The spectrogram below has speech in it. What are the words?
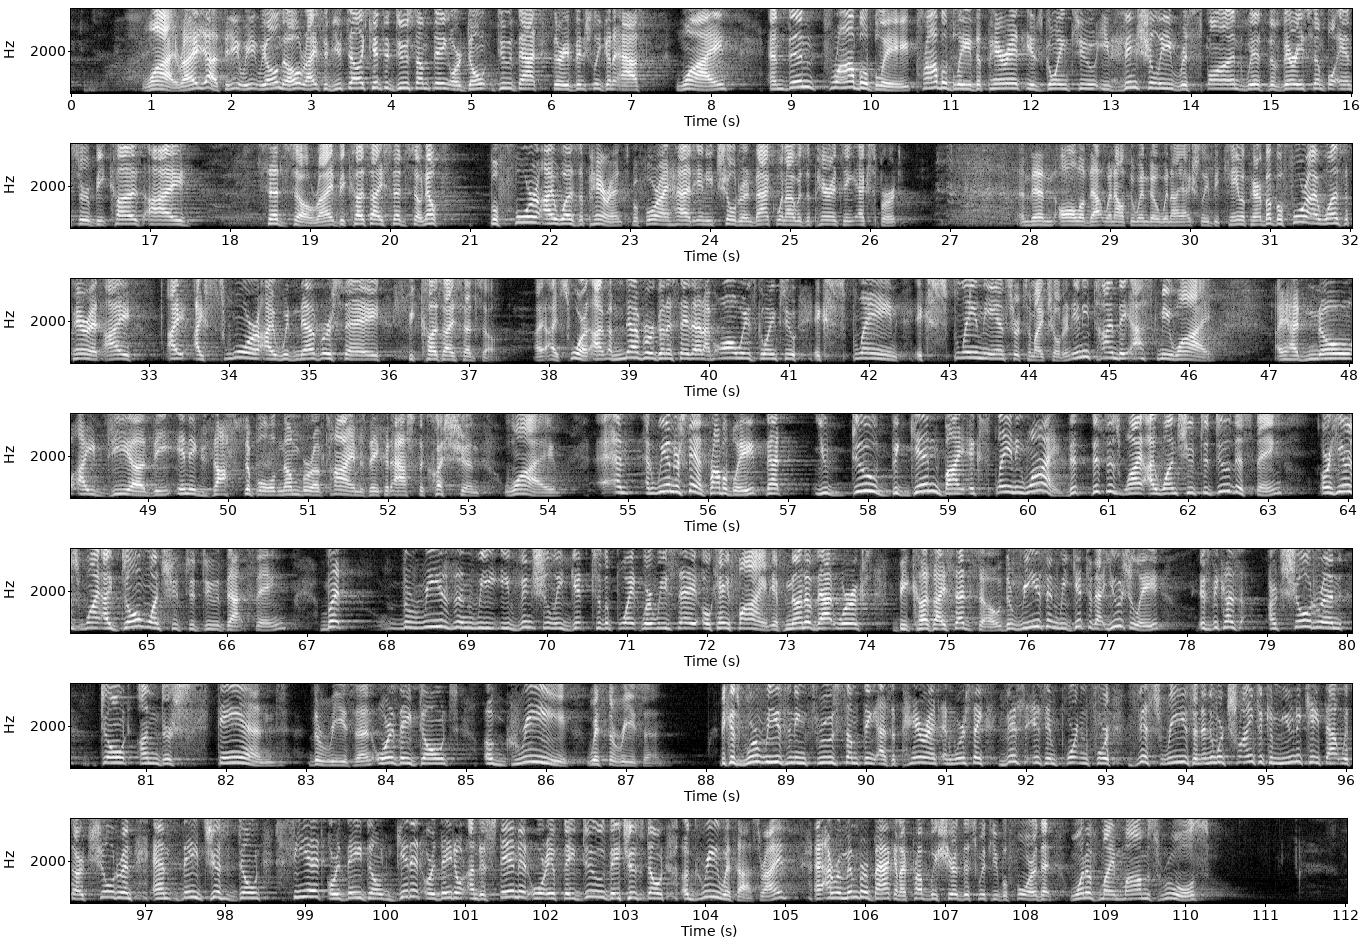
Why, right? Yeah, see, we, we all know, right? So if you tell a kid to do something or don't do that, they're eventually going to ask why. And then probably, probably the parent is going to eventually respond with the very simple answer, because I said so, right? Because I said so. Now, before I was a parent, before I had any children, back when I was a parenting expert, and then all of that went out the window when I actually became a parent. But before I was a parent, I, I, I swore I would never say, because I said so. I, I swore I'm never going to say that. I'm always going to explain, explain the answer to my children. Anytime they ask me why, I had no idea the inexhaustible number of times they could ask the question, why? And, and we understand probably that you do begin by explaining why. This is why I want you to do this thing, or here's why I don't want you to do that thing. But the reason we eventually get to the point where we say, okay, fine, if none of that works because I said so, the reason we get to that usually is because our children don't understand the reason or they don't agree with the reason. Because we're reasoning through something as a parent and we're saying, this is important for this reason. And then we're trying to communicate that with our children and they just don't see it or they don't get it or they don't understand it. Or if they do, they just don't agree with us, right? And I remember back, and I've probably shared this with you before, that one of my mom's rules,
